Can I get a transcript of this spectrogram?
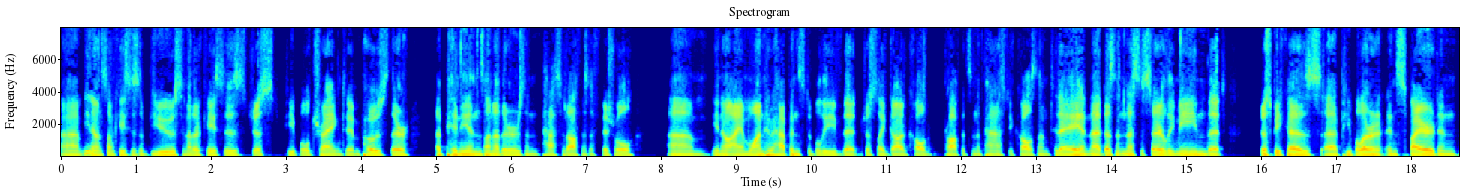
um, you know, in some cases abuse, in other cases just people trying to impose their opinions on others and pass it off as official. Um, you know, I am one who happens to believe that just like God called prophets in the past, He calls them today, and that doesn't necessarily mean that just because uh, people are inspired in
